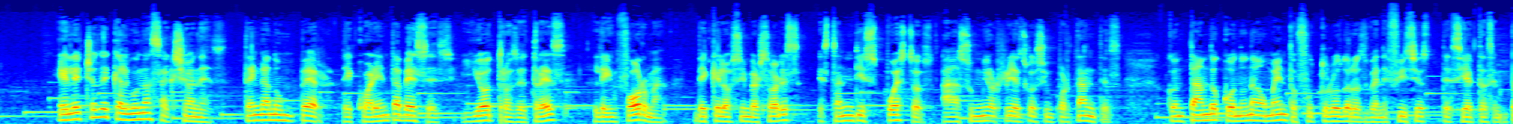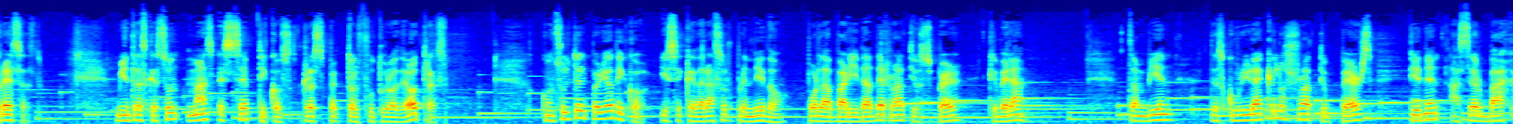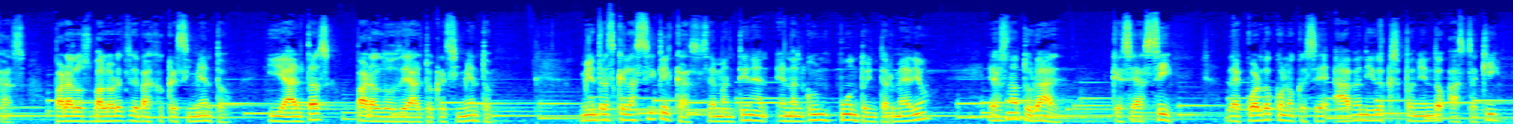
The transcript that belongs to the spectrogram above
El hecho de que algunas acciones tengan un PER de 40 veces y otros de 3 le informa de que los inversores están dispuestos a asumir riesgos importantes, contando con un aumento futuro de los beneficios de ciertas empresas, mientras que son más escépticos respecto al futuro de otras. Consulte el periódico y se quedará sorprendido por la variedad de ratios PER que verá. También descubrirá que los ratio PERs tienden a ser bajas para los valores de bajo crecimiento y altas para los de alto crecimiento. Mientras que las cíclicas se mantienen en algún punto intermedio, es natural que sea así, de acuerdo con lo que se ha venido exponiendo hasta aquí.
